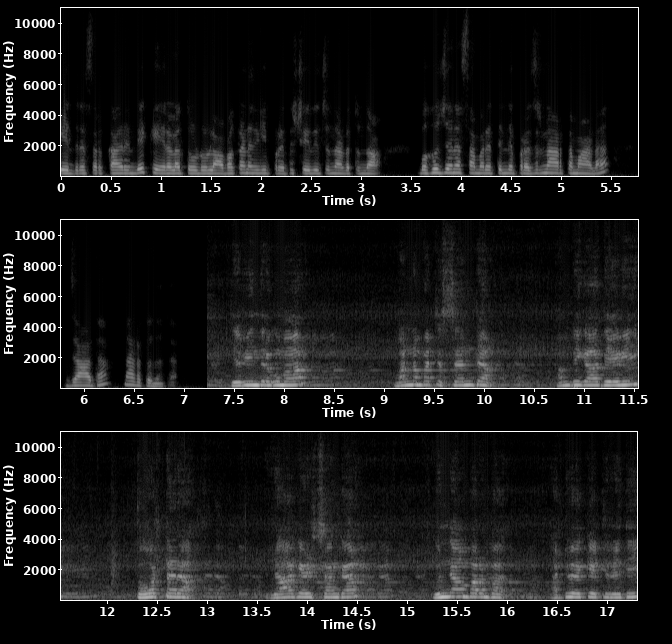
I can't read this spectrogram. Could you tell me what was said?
കേന്ദ്ര സർക്കാരിന്റെ കേരളത്തോടുള്ള അവഗണനയിൽ പ്രതിഷേധിച്ച് നടത്തുന്ന ബഹുജന സമരത്തിന്റെ പ്രചരണാർത്ഥമാണ് ജാഥ നടത്തുന്നത്. Raveendrakumar Mannampatta centre Ambikadevi Thottara Rakesh Shankar Unnamparambu advocate Rathi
